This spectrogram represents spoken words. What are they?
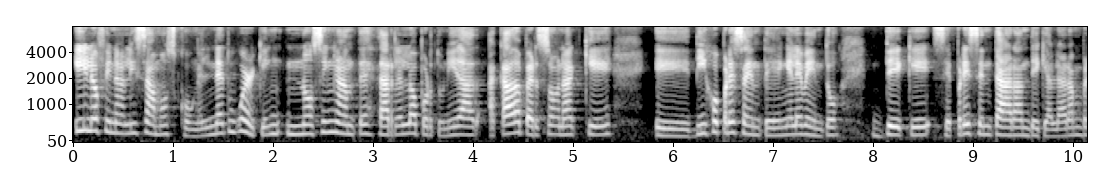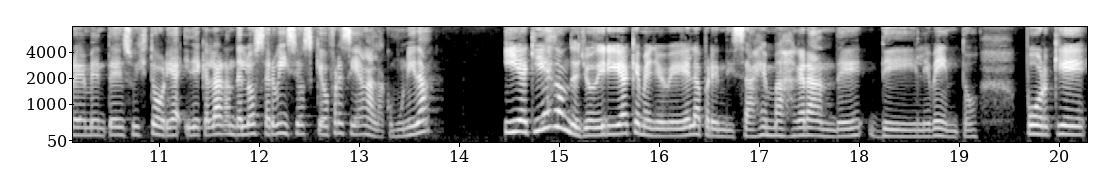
y lo finalizamos con el networking, no sin antes darle la oportunidad a cada persona que eh, dijo presente en el evento de que se presentaran, de que hablaran brevemente de su historia y de que hablaran de los servicios que ofrecían a la comunidad. Y aquí es donde yo diría que me llevé el aprendizaje más grande del evento, porque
